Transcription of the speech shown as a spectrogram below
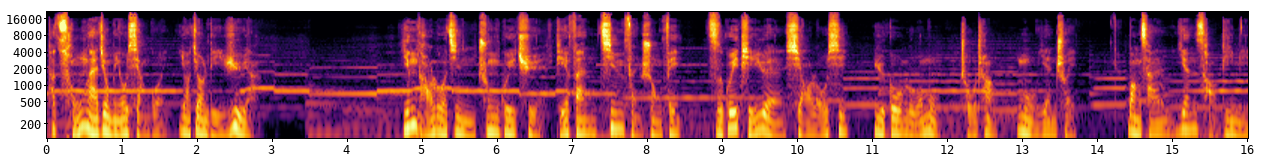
他从来就没有想过要叫李煜呀。樱桃落尽春归去，蝶翻金粉双飞。子规啼月小楼西，玉钩罗幕惆怅暮烟垂。望残烟草低迷，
